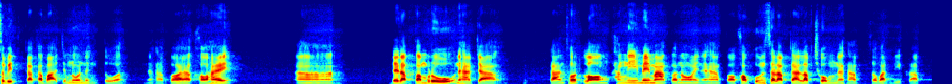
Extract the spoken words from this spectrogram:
สวิตช์กากบาทจำนวน 1 ตัวนะครับ ก็ขอให้ได้รับความรู้นะครับจาก การทดลองครั้งนี้ไม่มากก็น้อยนะครับ ก็ขอบคุณสำหรับการรับชมนะครับ สวัสดีครับ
